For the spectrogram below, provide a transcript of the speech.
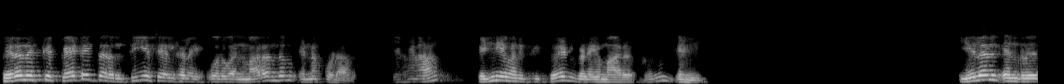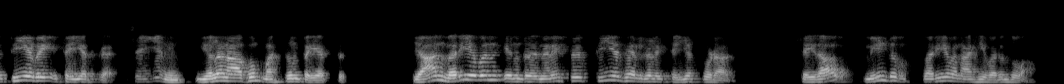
பிறனுக்கு கேட்டை தரும் தீய செயல்களை ஒருவன் மறந்தும் எண்ணக்கூடாது. எண்ணினால் எண்ணியவனுக்கு கேடு விளையுமாறு வரும் எண்ணி. இளன் என்று தீயவை செய்யற்க. செய்யின் இளனாகும் மற்றும் பெயர்த்து. யான் வறியவன் என்று நினைத்து தீய செயல்களை செய்யக்கூடாது. செய்தால் மீண்டும் வறியவனாகி வருந்துவான்.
